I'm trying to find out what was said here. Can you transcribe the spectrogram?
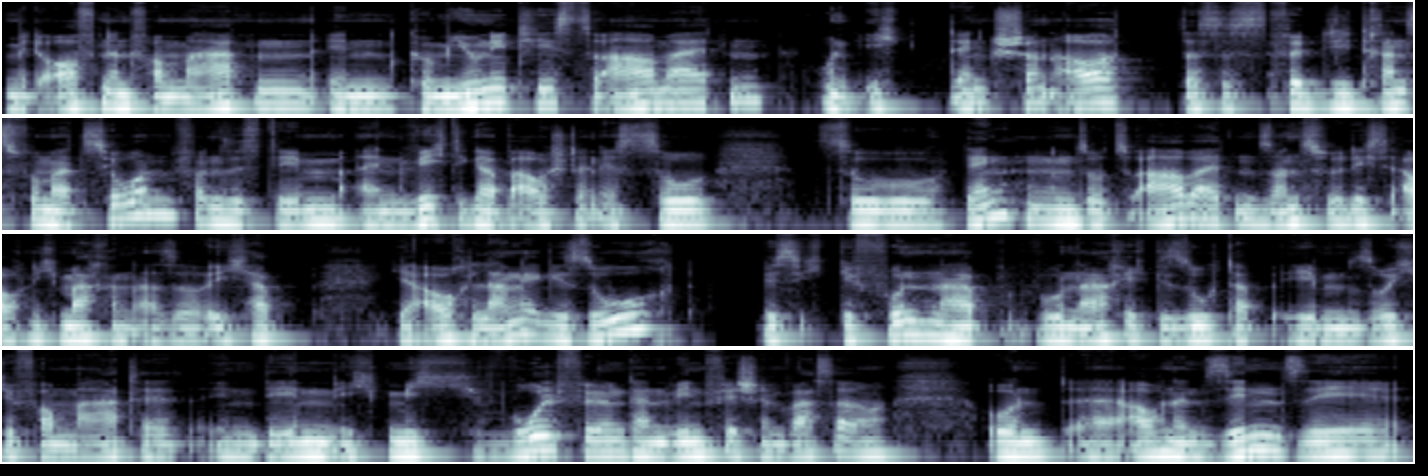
mit offenen Formaten in Communities zu arbeiten. Und ich denke schon auch, dass es für die Transformation von Systemen ein wichtiger Baustein ist, so zu denken und so zu arbeiten, sonst würde ich es auch nicht machen. Also ich habe ja auch lange gesucht, bis ich gefunden habe, wonach ich gesucht habe, eben solche Formate, in denen ich mich wohlfühlen kann wie ein Fisch im Wasser und äh, auch einen Sinn sehe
